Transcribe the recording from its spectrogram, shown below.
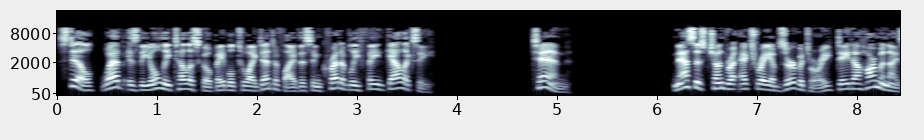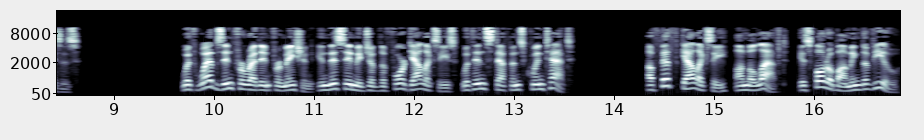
Still, Webb is the only telescope able to identify this incredibly faint galaxy. 10. NASA's Chandra X-ray Observatory data harmonizes. With Webb's infrared information in this image of the four galaxies within Stephan's quintet. A fifth galaxy, on the left, is photobombing the view.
